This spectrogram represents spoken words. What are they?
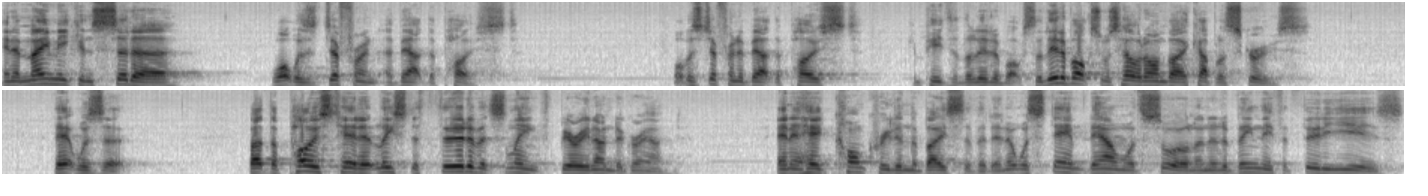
And it made me consider what was different about the post. What was different about the post compared to the letterbox? The letterbox was held on by a couple of screws. That was it. But the post had at least a third of its length buried underground. And it had concrete in the base of it. And it was stamped down with soil. And it had been there for 30 years,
